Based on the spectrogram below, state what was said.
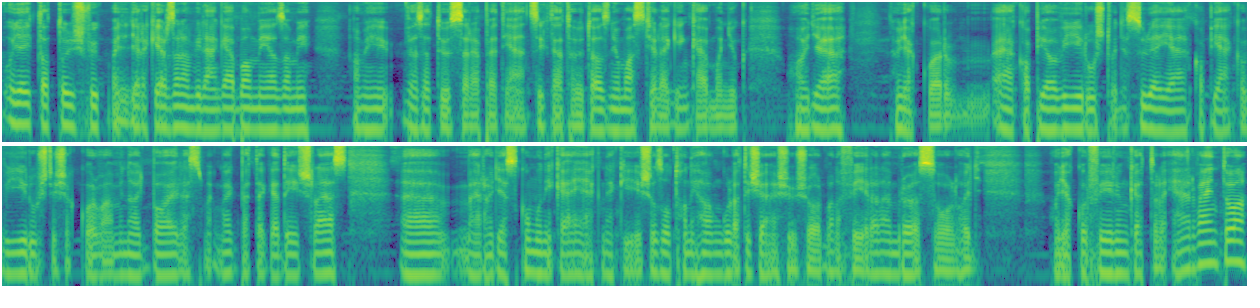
Ugye itt attól is függ, hogy a gyerek érzelem világában mi az, ami, ami vezető szerepet játszik, tehát őt az nyomasztja leginkább mondjuk, hogy, eh, hogy akkor elkapja a vírust, vagy a szülei elkapják a vírust, és akkor valami nagy baj lesz, meg megbetegedés lesz, eh, mert hogy ezt kommunikálják neki, és az otthoni hangulat is elsősorban a félelemről szól, hogy, hogy akkor félünk ettől a járványtól,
